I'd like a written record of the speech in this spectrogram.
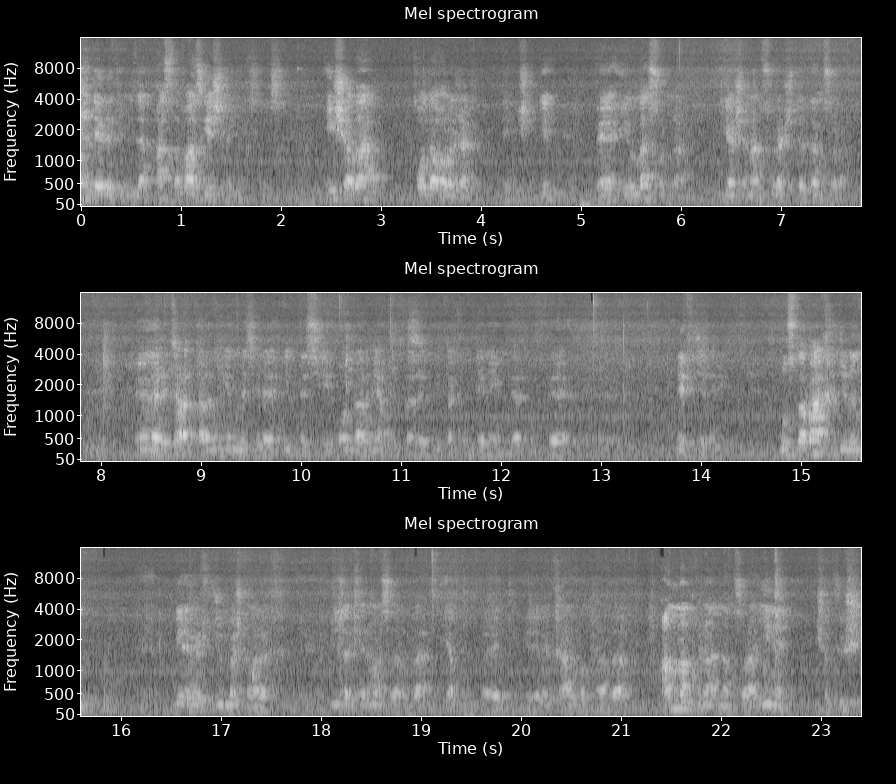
ve devletimizden asla vazgeçmeyeceksiniz. İnşallah o da olacak demiştir. Ve yıllar sonra yaşanan süreçlerden sonra Ömerli tarafların gelmesiyle gitmesi, onların yaptıkları bir takım deneyimler ve e, neticeleri. Mustafa Akıcı'nın e, bir evvelki Cumhurbaşkanı olarak e, müzakere masalarında yaptıkları, ettikleri ve Kanal Kanada anlam planından sonra yine çöküş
